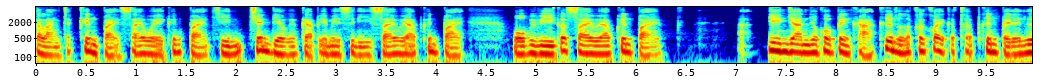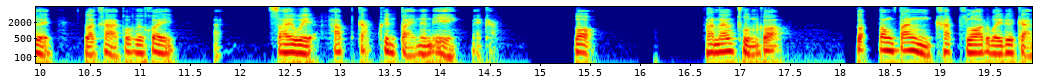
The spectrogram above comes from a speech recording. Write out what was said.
กำลังจะขึ้นไปไซเวย์ขึ้นไปจีนเช่นเดียวกันกับ MACD ไซด์เวย์อัพขึ้นไป OPV ก็ไซเวย์อัพขึ้นไป ยืนยันยังคงเป็นขาขึ้นแล้วค่อยๆ กระเถิบขึ้นไปเรื่อยๆ ราคาก็ค่อยๆไซเวย์อัพกลับขึ้นไปนั่นเองนะครับ ก็ท่านนักทุนก็ ก็ต้องตั้งคัดลอตไว้ด้วยกัน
